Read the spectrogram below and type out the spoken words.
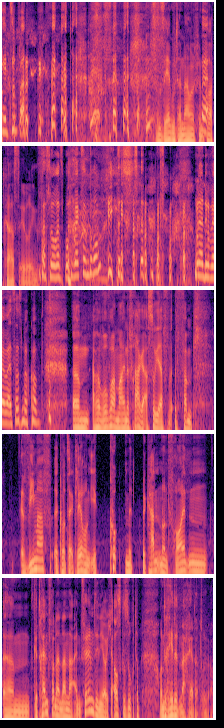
geht super. Ein sehr guter Name für einen Podcast übrigens. Das Lorenz-Buckelberg-Syndrom? Das stimmt. Na du, wer weiß, was noch kommt. Ähm, aber wo war meine Frage? Ach so, ja, WIMAF, äh, kurze Erklärung, ihr guckt mit Bekannten und Freunden ähm, getrennt voneinander einen Film, den ihr euch ausgesucht habt und redet nachher darüber.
